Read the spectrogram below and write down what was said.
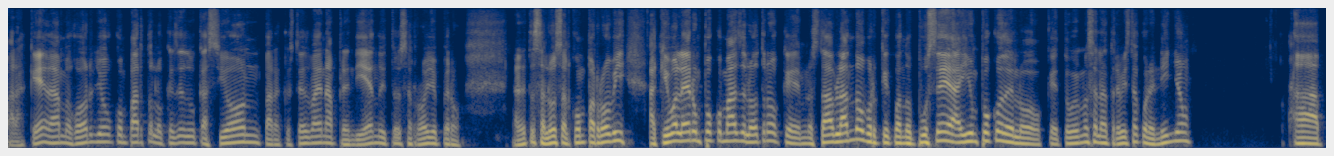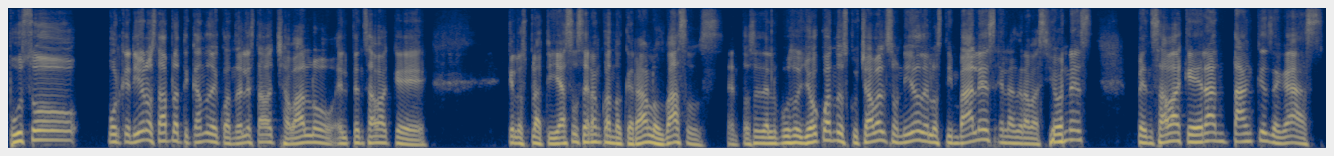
¿para qué? Da mejor yo comparto lo que es de educación para que ustedes vayan aprendiendo y todo ese rollo, pero la neta, saludos al compa Robbie. Aquí voy a leer un poco más del otro que nos estaba hablando, porque cuando puse ahí un poco de lo que tuvimos en la entrevista con el niño, uh, puso, porque el niño nos estaba platicando de cuando él estaba chavalo, él pensaba que que los platillazos eran cuando quedaban los vasos. Entonces él puso, yo cuando escuchaba el sonido de los timbales en las grabaciones, pensaba que eran tanques de gas.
